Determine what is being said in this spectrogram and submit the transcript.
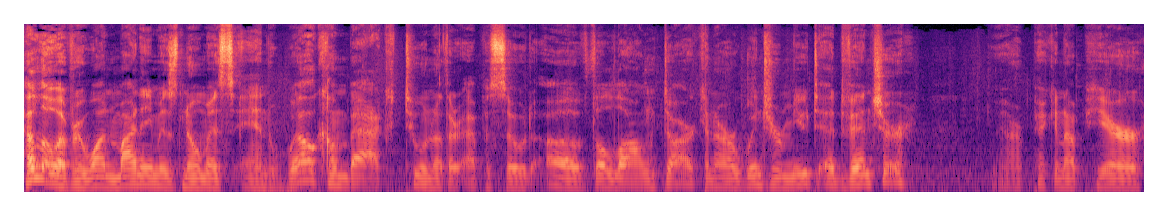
Hello everyone, my name is Nomis and welcome back to another episode of The Long Dark and our Wintermute adventure. We are picking up here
